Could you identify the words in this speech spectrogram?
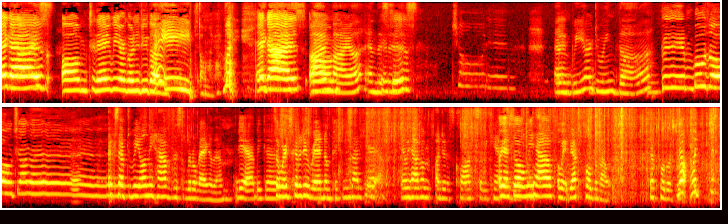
Hey guys! Um, today we are going to do the. Wait! Oh my god. Wait. Hey, guys! I'm Um, Maya, and this, this is, is Jordan. And we are doing the. BeanBoozle challenge. Except we only have this little bag of them. Yeah, because. So we're just gonna do random pickings out of here. Yeah. And we have them under this cloth so we can't. Okay, so we have. Oh wait, we have to pull them out. We have to pull those two. No, wait, just.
